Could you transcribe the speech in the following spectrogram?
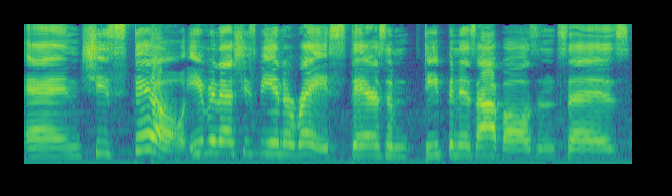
And she's still, even as she's being erased, stares him deep in his eyeballs and says,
